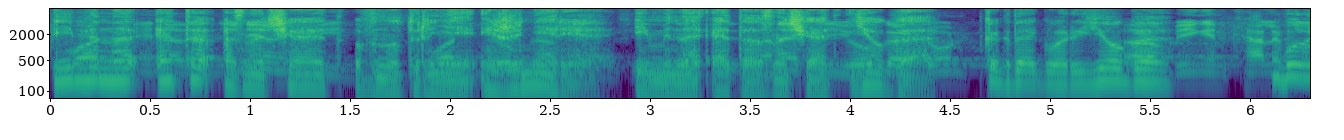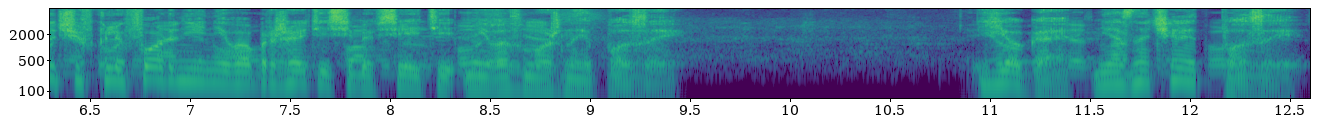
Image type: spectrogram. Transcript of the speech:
Именно это означает внутренняя инженерия, именно это означает йога. Когда я говорю йога, будучи в Калифорнии, не воображайте себе все эти невозможные позы. Йога не означает позы,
